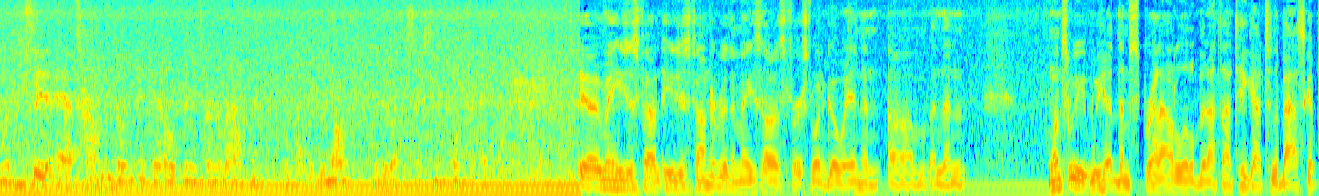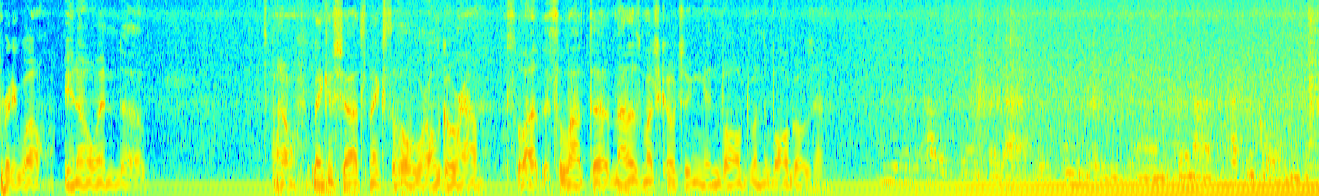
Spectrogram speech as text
What did you say at halftime, you know, to get that whole thing turned around? I think DeMarcus ended up with 16 points in that quarter. Yeah, I mean, he just found he just found a rhythm. He saw his first one go in, and um, and then once we, we had them spread out a little bit, I thought he got to the basket pretty well, you know, and uh, you know, making shots makes the whole world go round. It's a lot. It's a lot. Uh, not as much coaching involved when the ball goes in. Injuries and and just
